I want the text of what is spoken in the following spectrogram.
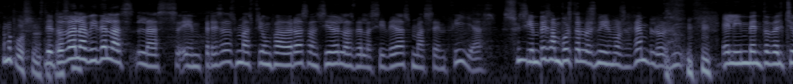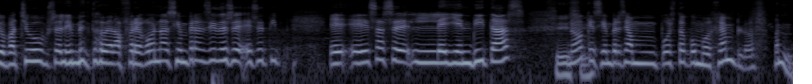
Bueno, pues este de toda la vida las, las, empresas más triunfadoras han sido las de las ideas más sencillas. Siempre se han puesto los mismos ejemplos. el invento del chupa chups, el invento de la fregona, siempre han sido ese, ese tipo, e, esas eh, leyenditas ¿no? que siempre se han puesto como ejemplos. Bueno,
